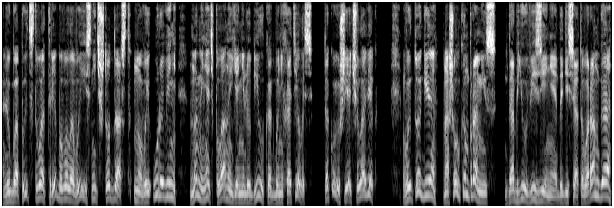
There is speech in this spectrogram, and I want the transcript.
Любопытство требовало выяснить, что даст новый уровень, но менять планы я не любил, как бы не хотелось. Такой уж я человек. В итоге нашел компромисс, добью везения до десятого ранга,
